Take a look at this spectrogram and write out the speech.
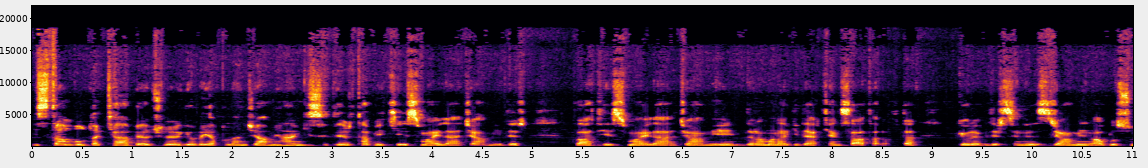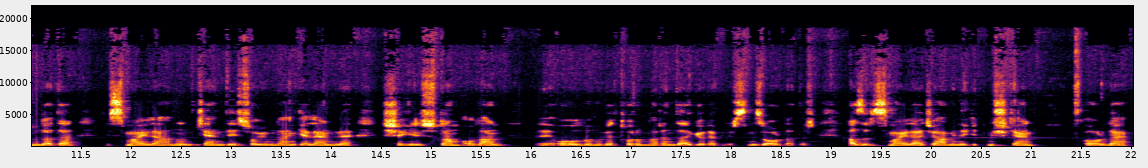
İstanbul'da Kabe ölçüleri göre yapılan cami hangisidir? Tabii ki İsmail Ağa Camii'dir. Fatih İsmail Ağa Camii Draman'a giderken sağ tarafta görebilirsiniz. Caminin ablosunda da İsmail Ağa'nın kendi soyundan gelen ve Şeyhülislam olan e, oğlunu ve torunlarını da görebilirsiniz oradadır. Hazır İsmail Ağa Camii'ne gitmişken orada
